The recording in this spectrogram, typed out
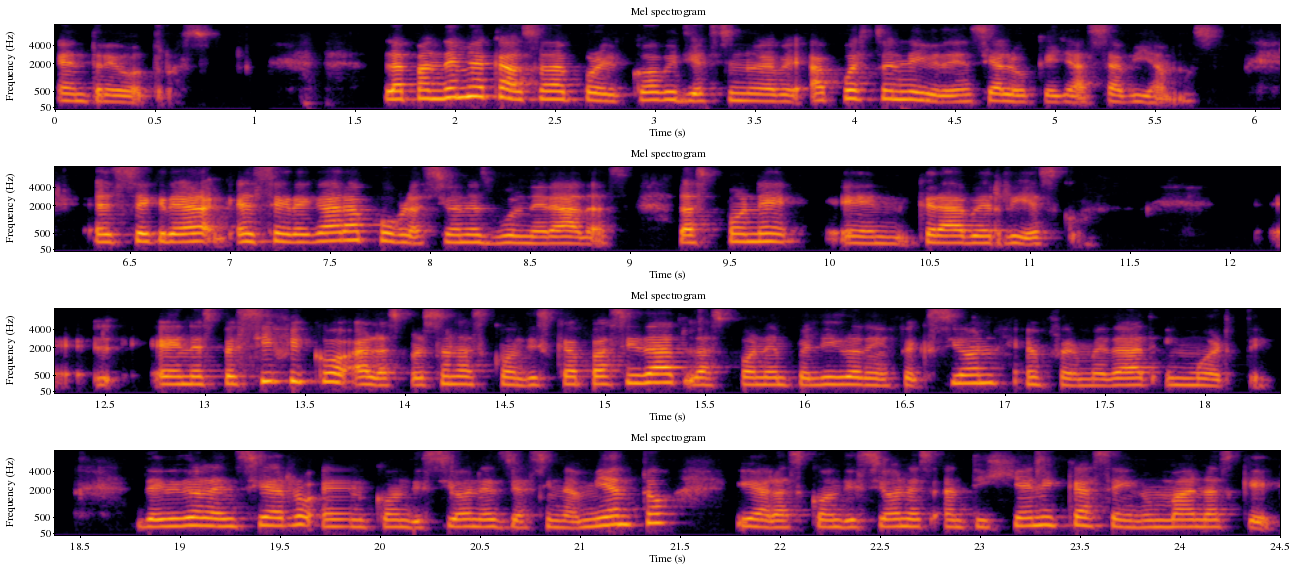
entre otros. La pandemia causada por el COVID-19 ha puesto en evidencia lo que ya sabíamos. El segregar, el segregar, a poblaciones vulneradas las pone en grave riesgo. Eh, en específico, a las personas con discapacidad las pone en peligro de infección, enfermedad y muerte, debido al encierro en condiciones de hacinamiento y a las condiciones antihigiénicas e inhumanas que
